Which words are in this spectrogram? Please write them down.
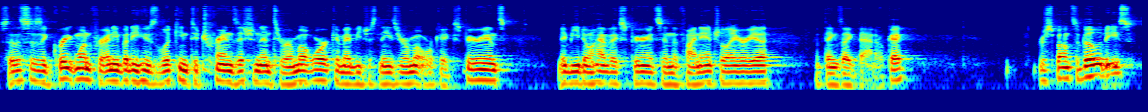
So this is a great one for anybody who's looking to transition into remote work and maybe just needs your remote work experience. Maybe you don't have experience in the financial area and things like that, okay? Responsibilities.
